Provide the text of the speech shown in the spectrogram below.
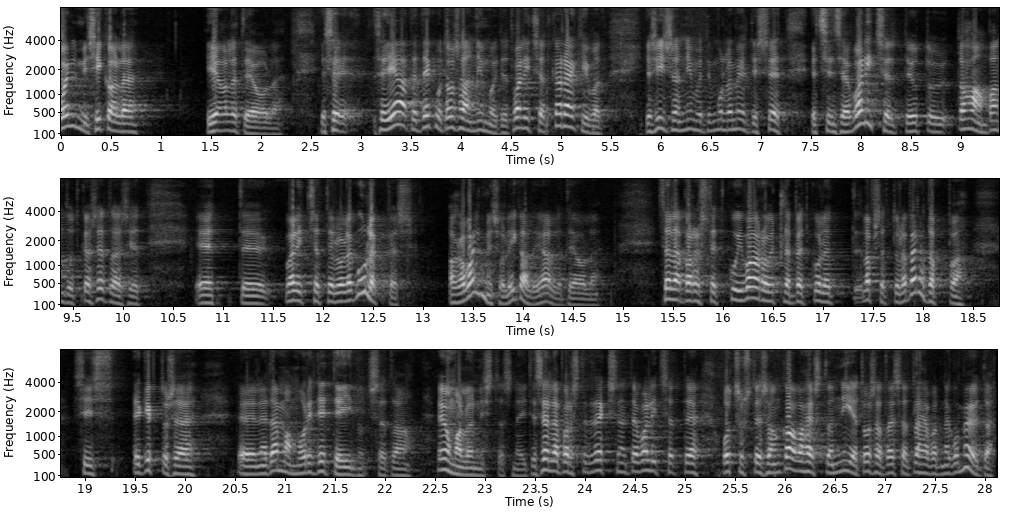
valmis igale heale teole. ja see, see heade tegude osa on niimoodi, et valitsejad ka räägivad ja siis on niimoodi, mulle meeldis see, et, et siin see valitsejate jutu taha on pandud ka sedasi, et, et valitsejatel ole kuulekas, aga valmis ole igale heale teole sellepärast, et kui Vaaro ütleb, et kuule, et lapsed tuleb ära tappa, siis Egiptuse eh, need ämmamurid ei teinud seda. jumal õnnistas neid ja sellepärast, et eks nende valitsejate otsustes on ka vahest on nii, et osad asjad lähevad nagu mööda.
